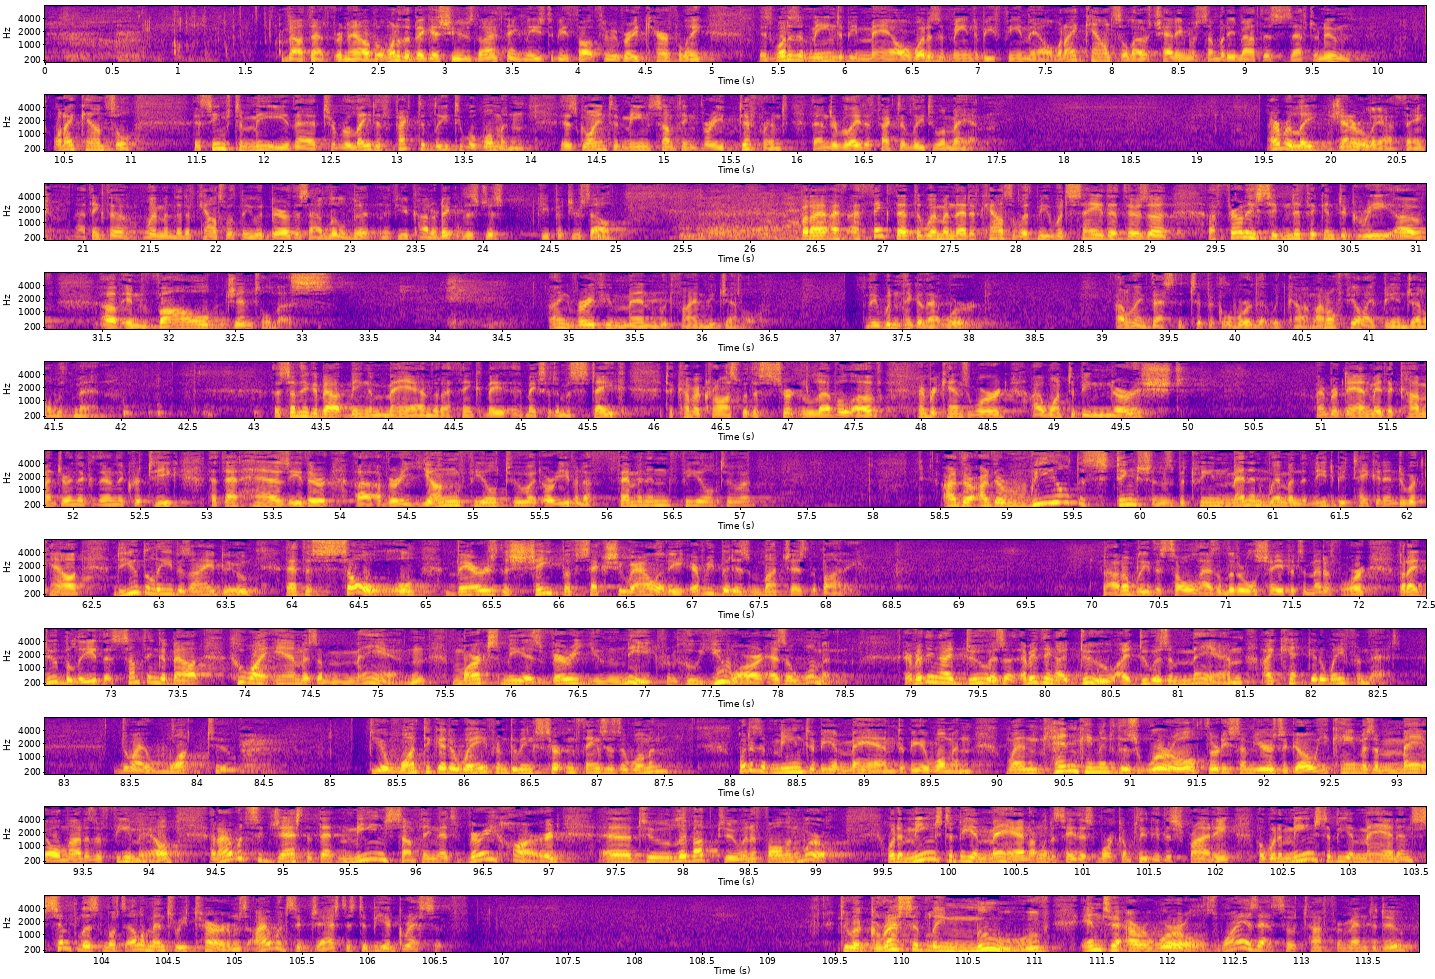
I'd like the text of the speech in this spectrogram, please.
about that for now. But one of the big issues that I think needs to be thought through very carefully is what does it mean to be male? What does it mean to be female? When I counsel, I was chatting with somebody about this this afternoon. When I counsel, it seems to me that to relate effectively to a woman is going to mean something very different than to relate effectively to a man. I relate generally, I think. I think the women that have counseled with me would bear this out a little bit, and if you contradict this, just keep it to yourself. but I, I, think that the women that have counseled with me would say that there's a, a fairly significant degree of, of involved gentleness. I think very few men would find me gentle. They wouldn't think of that word. I don't think that's the typical word that would come. I don't feel like being gentle with men. There's something about being a man that I think makes it a mistake to come across with a certain level of, remember Ken's word, I want to be nourished? Remember Dan made the comment during the, during the critique that that has either a, a very young feel to it or even a feminine feel to it? Are there, are there real distinctions between men and women that need to be taken into account? Do you believe, as I do, that the soul bears the shape of sexuality every bit as much as the body? Now, I don't believe the soul has a literal shape, it's a metaphor, but I do believe that something about who I am as a man marks me as very unique from who you are as a woman. Everything I do as a, everything I do, I do as a man. I can't get away from that. Do I want to? Do you want to get away from doing certain things as a woman? What does it mean to be a man, to be a woman? When Ken came into this world 30 some years ago, he came as a male, not as a female. And I would suggest that that means something that's very hard uh, to live up to in a fallen world. What it means to be a man, I'm going to say this more completely this Friday, but what it means to be a man in simplest, most elementary terms, I would suggest is to be aggressive to aggressively move into our worlds. Why is that so tough for men to do?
